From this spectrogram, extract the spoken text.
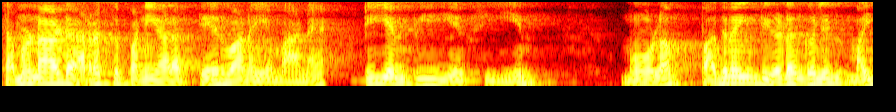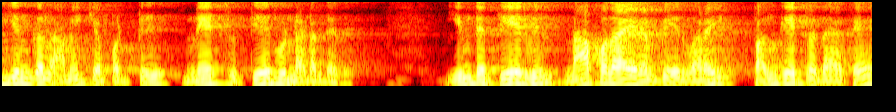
தமிழ்நாடு அரசு பணியாளர் தேர்வாணையமான டிஎன்பிஎஸ்சியின் மூலம் பதினைந்து இடங்களில் மையங்கள் அமைக்கப்பட்டு நேற்று தேர்வு நடந்தது. இந்த தேர்வில் நாற்பதாயிரம் பேர் வரை பங்கேற்றதாக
